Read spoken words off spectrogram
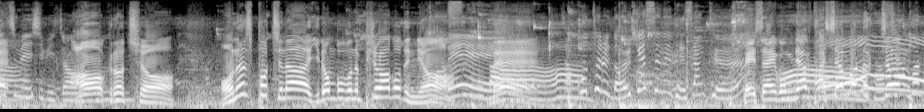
스포츠맨십이죠. 어, 그렇죠. 어느 스포츠나 이런 부분은 필요하거든요. 네. 네. 자, 코트를 넓게 쓰는 데상트. 베이스라인 공략 아, 다시 한번 다시 득점. 한번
